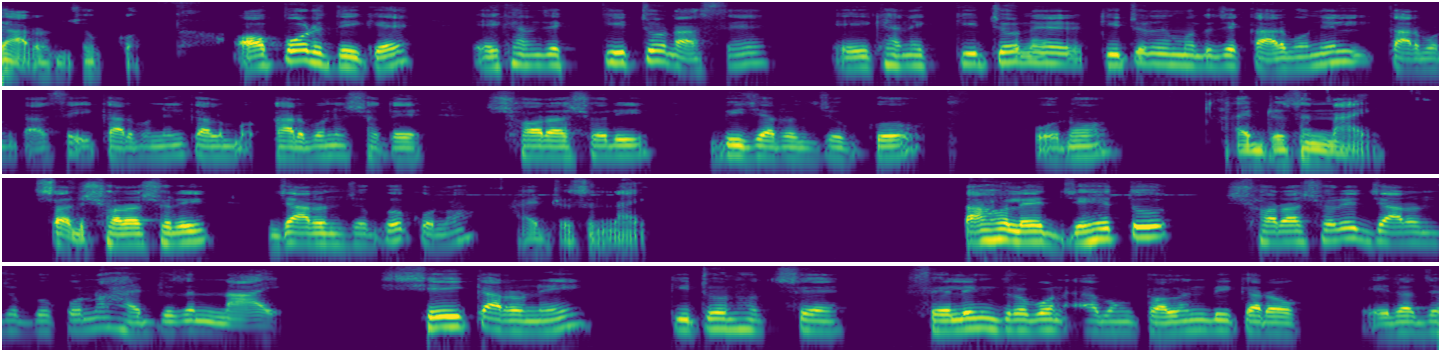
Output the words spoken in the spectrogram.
জারণযোগ্য। অপরদিকে এখানে যে কিটোন আছে, এইখানে কিটোনের কিটোনের মধ্যে যে কার্বনিল কার্বনটা আছে, এই কার্বনিল কার্বনের সাথে সরাসরি বিজারণযোগ্য কোনো হাইড্রোজেন নাই। সরি সরাসরি জারণযোগ্য কোনো হাইড্রোজেন নাই। তাহলে যেহেতু সরাসরি জারণযোগ্য কোনো হাইড্রোজেন নাই, সেই কারণেই কিটোন হচ্ছে ফেলিং দ্রবণ এবং টলেন বিকারক। এরা যে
